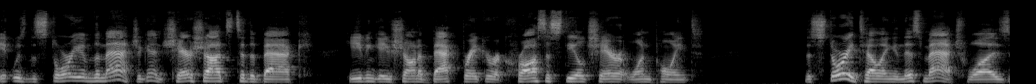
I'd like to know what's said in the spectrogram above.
It was the story of the match. Again, chair shots to the back. He even gave Shawn a backbreaker across a steel chair at one point. The storytelling in this match was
